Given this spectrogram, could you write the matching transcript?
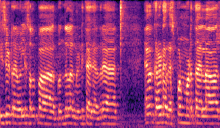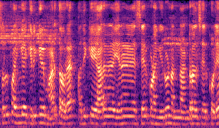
ಈಸಿ ಡ್ರೈವಲ್ಲಿ ಸ್ವಲ್ಪ ಗೊಂದಲ ನಡೀತಾ ಇದೆ ಅಂದರೆ, ಯಾಕೋ ಕರೆಕ್ಟಾಗಿ ರೆಸ್ಪಾಂಡ್ ಮಾಡ್ತಾ ಇಲ್ಲ, ಸ್ವಲ್ಪ ಹಿಂಗೆ ಕಿರಿಕಿರಿ ಮಾಡ್ತಾವ್ರೆ. ಅದಕ್ಕೆ ಯಾರು ಏನೇ ಸೇರ್ಕೊಳಂಗಿದ್ರು ನನ್ನ ಅಂಡ್ರಲ್ಲಿ ಸೇರ್ಕೊಳ್ಳಿ.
